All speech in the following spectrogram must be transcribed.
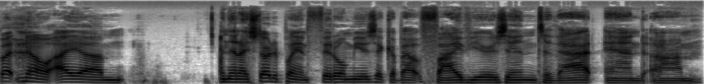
but no, I um and then I started playing fiddle music about 5 years into that and um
